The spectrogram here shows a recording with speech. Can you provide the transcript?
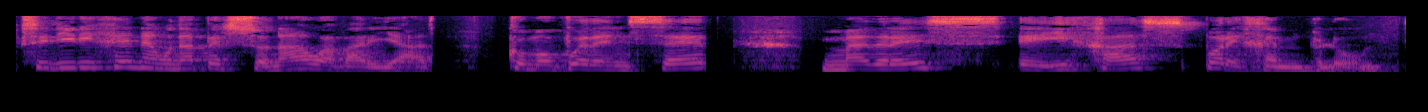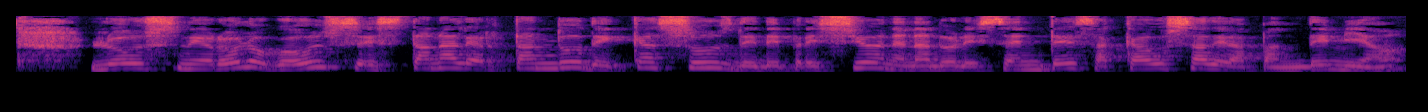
se dirigen a una persona o a varias, como pueden ser Madres e hijas, por ejemplo. Los neurólogos están alertando de casos de depresión en adolescentes a causa de la pandemia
